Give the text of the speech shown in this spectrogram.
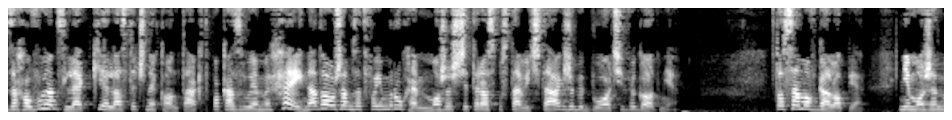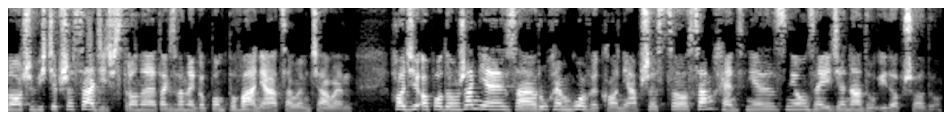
Zachowując lekki, elastyczny kontakt, pokazujemy: hej, nadążam za twoim ruchem, możesz się teraz ustawić tak, żeby było ci wygodnie. To samo w galopie. Nie możemy oczywiście przesadzić w stronę tak zwanego pompowania całym ciałem. Chodzi o podążanie za ruchem głowy konia, przez co sam chętnie z nią zejdzie na dół i do przodu.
